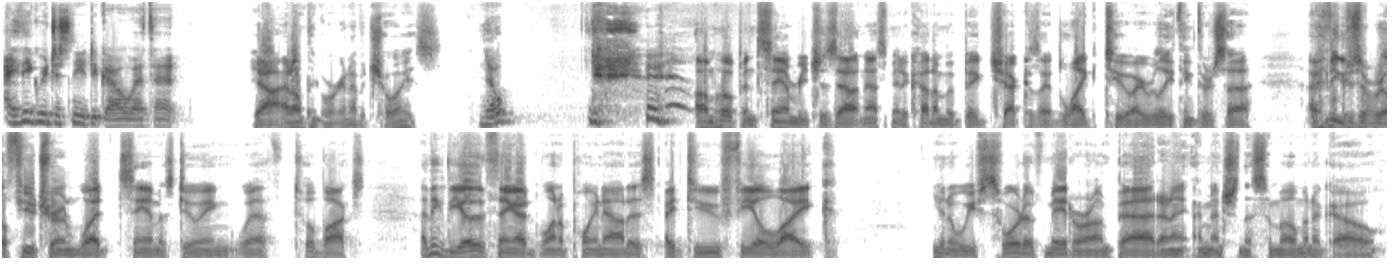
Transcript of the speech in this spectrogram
I think we just need to go with it. Yeah, I don't think we're going to have a choice. Nope. I'm hoping Sam reaches out and asks me to cut him a big check because I'd like to. I really think there's a, I think there's a real future in what Sam is doing with Toolbox. I think the other thing I'd want to point out is I do feel like, you know, we've sort of made our own bed, and I, I mentioned this a moment ago,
